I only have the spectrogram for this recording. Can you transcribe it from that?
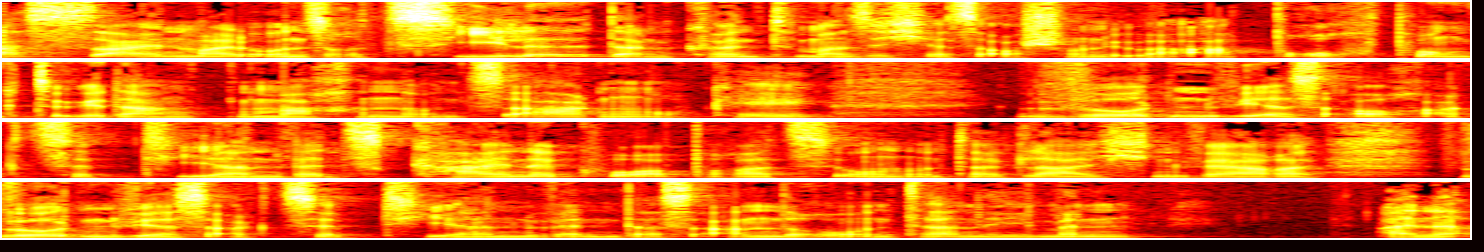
Das seien mal unsere Ziele. Dann könnte man sich jetzt auch schon über Abbruchpunkte Gedanken machen und sagen, okay, würden wir es auch akzeptieren, wenn es keine Kooperation untergleichen wäre? Würden wir es akzeptieren, wenn das andere Unternehmen eine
